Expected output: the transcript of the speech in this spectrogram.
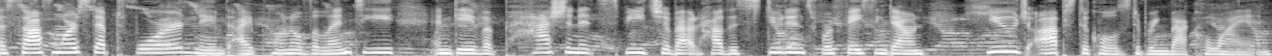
A sophomore stepped forward named Ipono Valenti and gave a passionate speech about how the students were facing down huge obstacles to bring back Hawaiian.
